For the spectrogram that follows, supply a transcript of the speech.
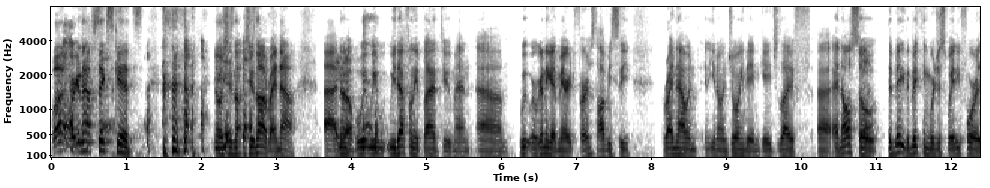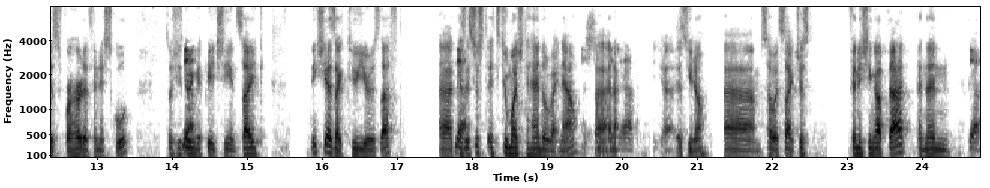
What? We're gonna have six kids. no, she's not. She's not right now. Uh, no, no. We, we we definitely plan to, man. Um, we, are gonna get married first, obviously. Right now, and you know, enjoying the engaged life, uh, and also yeah. the big the big thing we're just waiting for is for her to finish school. So she's yeah. doing a PhD in psych. I think she has like two years left because uh, yeah. it's just it's too much to handle right now. So uh, much, yeah. as you know, um, so it's like just finishing up that and then yeah,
